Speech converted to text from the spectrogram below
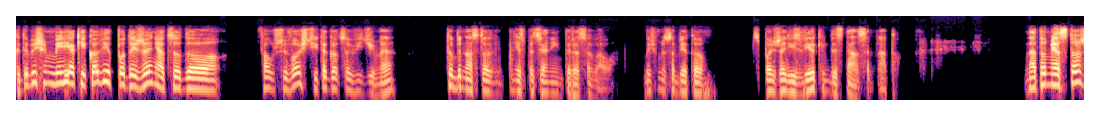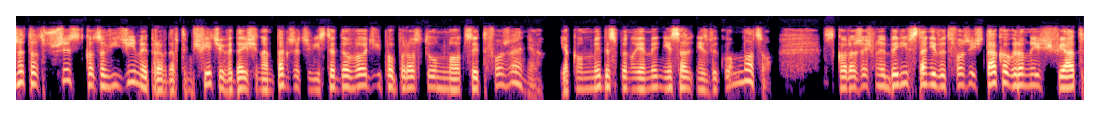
gdybyśmy mieli jakiekolwiek podejrzenia co do fałszywości tego, co widzimy, to by nas to niespecjalnie interesowało. Byśmy sobie to spojrzeli z wielkim dystansem na to. Natomiast to, że to wszystko, co widzimy, prawda, w tym świecie wydaje się nam tak rzeczywiste, dowodzi po prostu mocy tworzenia, jaką my dysponujemy niezwykłą mocą. Skoro żeśmy byli w stanie wytworzyć tak ogromny świat,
